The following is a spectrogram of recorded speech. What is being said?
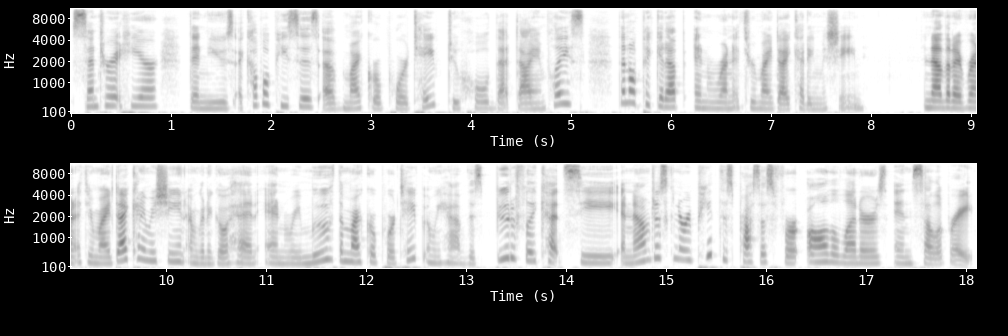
center it here, then use a couple pieces of micropore tape to hold that die in place. Then I'll pick it up and run it through my die cutting machine. Now that I've run it through my die cutting machine, I'm going to go ahead and remove the micropore tape and we have this beautifully cut C. And now I'm just going to repeat this process for all the letters in Celebrate.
